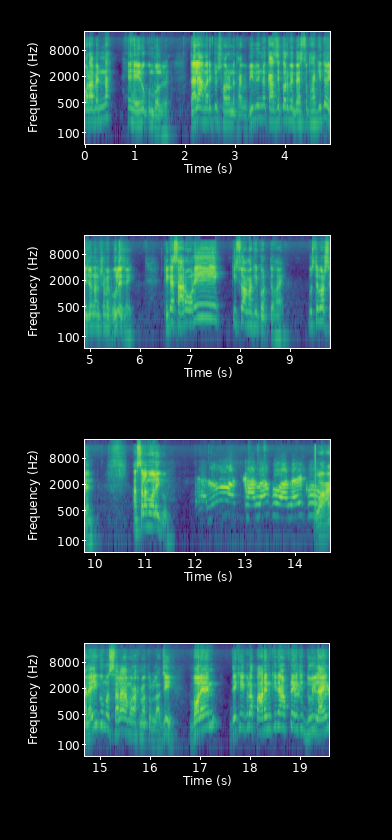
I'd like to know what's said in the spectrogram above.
পড়াবেন না? হ্যাঁ এরকম বলবেন। তাহলে আমার একটু স্মরণে থাকবে। বিভিন্ন কাজে কর্মে ব্যস্ত থাকি তো এই জন্য অনেক সময় ভুলে যাই। ঠিক আছে আরও অনেক কিছু আমাকে করতে হয়। বুঝতে পারছেন? আসসালামু আলাইকুম। আসসালামু আলাইকুম। ওয়ালাইকুম আসসালাম রহমতুল্লাহ। জি বলেন। দেখি এগুলো পারেন কিনা আপনি এই যে দুই লাইন।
